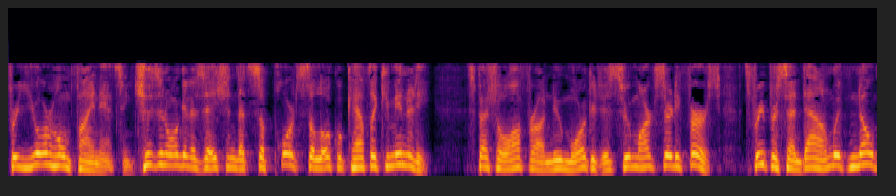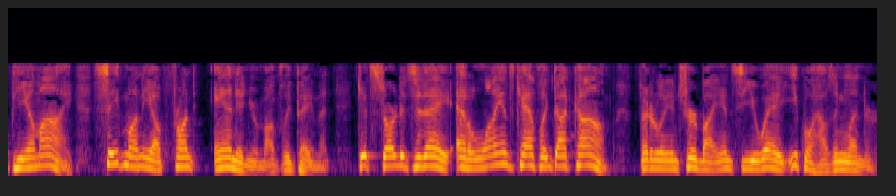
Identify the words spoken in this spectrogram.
For your home financing, choose an organization that supports the local Catholic community. Special offer on new mortgages through March 31st. 3% down with no PMI. Save money up front and in your monthly payment. Get started today at AllianceCatholic.com. Federally insured by NCUA Equal Housing Lender.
